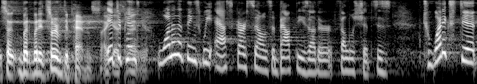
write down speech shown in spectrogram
So, but, but it sort of depends, I it guess, depends. Right? One of the things we ask ourselves about these other fellowships is, to what extent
